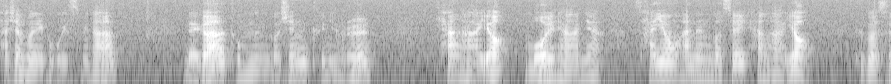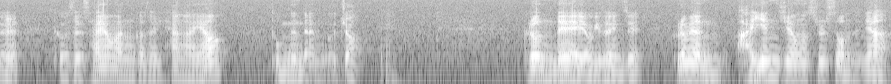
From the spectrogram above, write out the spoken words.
다시 한번 읽어보겠습니다. 내가 돕는 것인 그녀를 향하여 뭘 향하냐? 사용하는 것을 향하여 그것을 그것을 사용하는 것을 향하여 돕는다는 거죠. 예. 그런데 여기서 이제 그러면 ing형은 쓸 수 없느냐?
